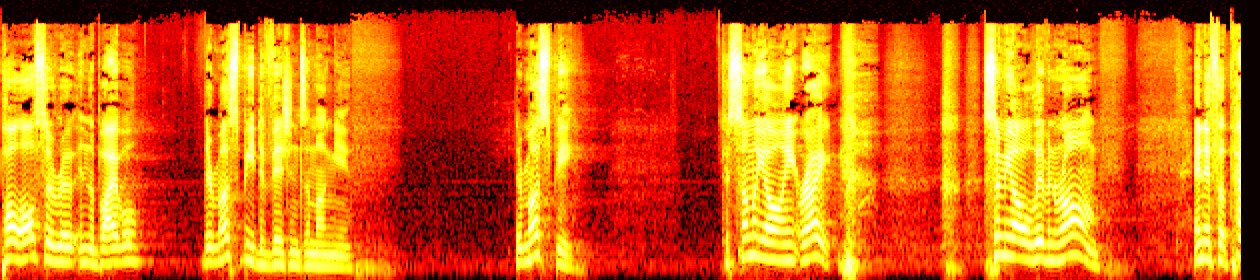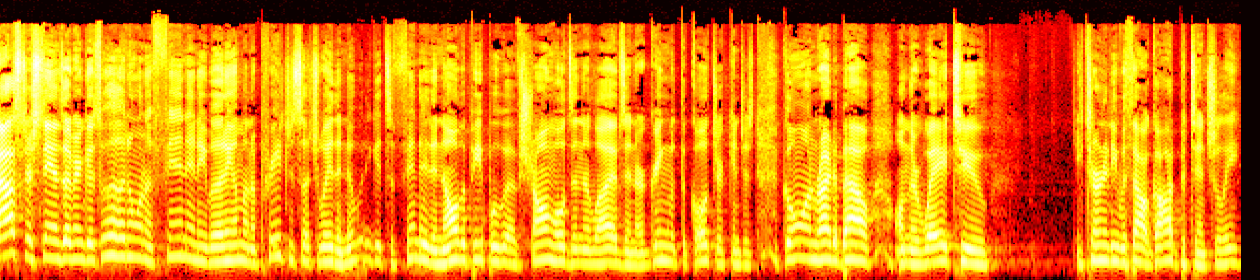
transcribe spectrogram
Paul also wrote in the Bible, there must be divisions among you. There must be. Because some of y'all ain't right. some of y'all living wrong. And if a pastor stands up here and goes, Well, I don't want to offend anybody, I'm going to preach in such a way that nobody gets offended, and all the people who have strongholds in their lives and are agreeing with the culture can just go on right about on their way to eternity without God potentially.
